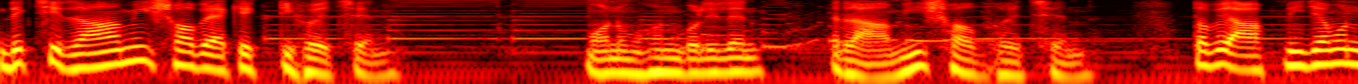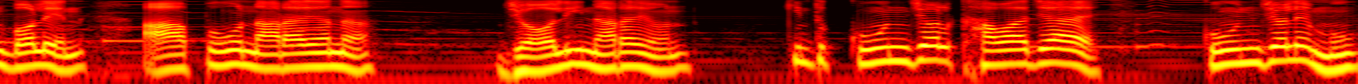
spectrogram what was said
দেখছি রামই সব এক একটি হয়েছেন। মনমোহন বলিলেন, রামই সব হয়েছেন। তবে আপনি যেমন বলেন আপ নারায়ণা জলই নারায়ণ, কিন্তু কোন জল খাওয়া যায়, কোন জলে মুখ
